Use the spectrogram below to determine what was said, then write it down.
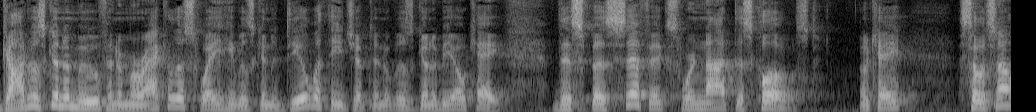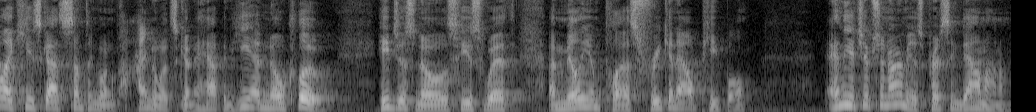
God was going to move in a miraculous way. He was going to deal with Egypt and it was going to be okay. The specifics were not disclosed. Okay? So it's not like he's got something going, I know what's going to happen. He had no clue. He just knows he's with a million plus freaking out people, and the Egyptian army is pressing down on him.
